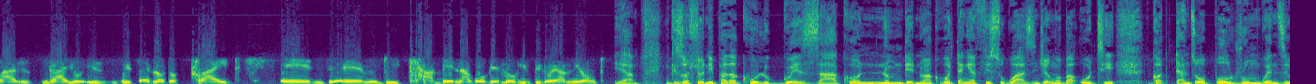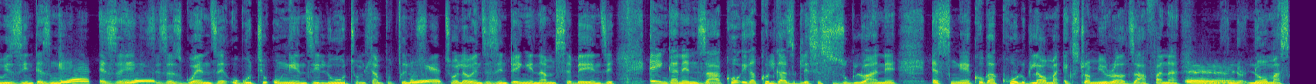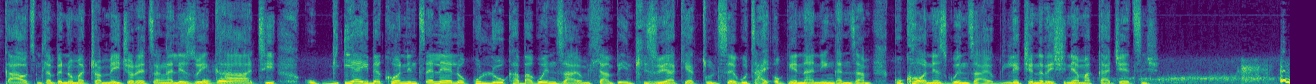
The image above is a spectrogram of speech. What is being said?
ngayo is with a lot of pride and um ngikhambe nako ke lokho impilo yami yonke. Yeah ngizohlonipha kakhulu kwezakho nomndeni wakho kodwa ngiyafisa ukwazi njengoba uthi kwakudance o ballroom kwenziwa izinto ezingeke Yes, ezingeke yes. zize zikwenze ukuthi ungenzi lutho mhlawumbe ugcina Yes. usithola wenza izinto engenamsebenzi einganeni zakho ikakhulukazi kulesi sizukulwane esingekho kakhulu kulawo ma extramurals afana ezifana no- noma scouts mhlambe noma drum majorettes angalezo ikhathi U- iyayibe khona inselelo kulokho abakwenzayo mhlambe inhliziyo yakhe yagculiseka ukuthi hayi okungenani ingane zami? Kukhona ezikwenzayo le generation yama gadgets nje.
